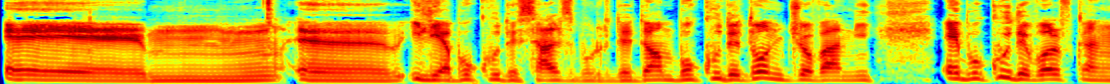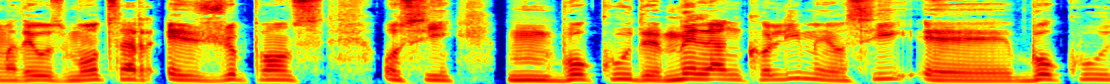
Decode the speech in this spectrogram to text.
Et mm, euh, il y a beaucoup de Salzbourg dedans, beaucoup de Don Giovanni et beaucoup de Wolfgang Amadeus Mozart. Et je pense aussi beaucoup de mélancolie, mais aussi euh, beaucoup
